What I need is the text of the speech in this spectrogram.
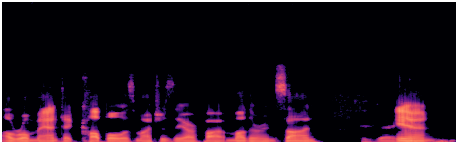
a romantic couple as much as they are fa- mother and son. Exactly. And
